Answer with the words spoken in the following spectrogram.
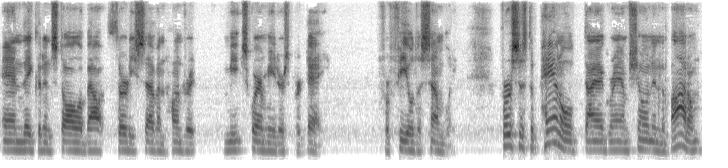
and they could install about 3,700 square meters per day for field assembly. Versus the panel diagram shown in the bottom,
